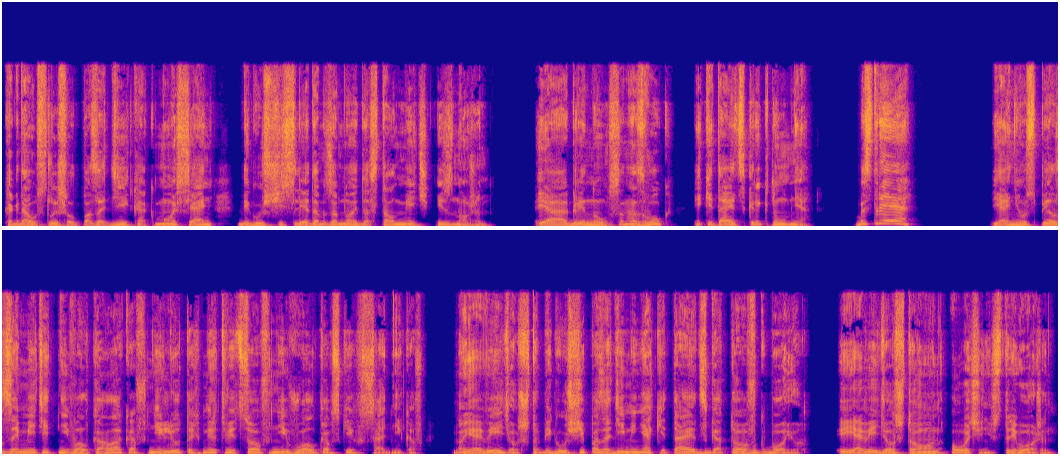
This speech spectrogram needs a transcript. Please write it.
когда услышал позади, как Мо Сянь, бегущий следом за мной, достал меч из ножен. Я оглянулся на звук, и китаец крикнул мне «Быстрее!». Я не успел заметить ни волколаков, ни лютых мертвецов, ни волковских всадников. Но я видел, что бегущий позади меня китаец готов к бою. И я видел, что он очень встревожен.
